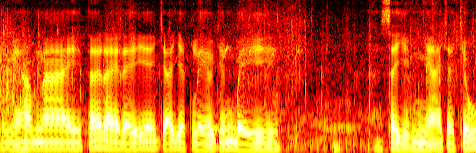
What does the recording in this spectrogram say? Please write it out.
Thì ngày hôm nay tới đây để chở vật liệu chuẩn bị xây dựng nhà cho chú.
